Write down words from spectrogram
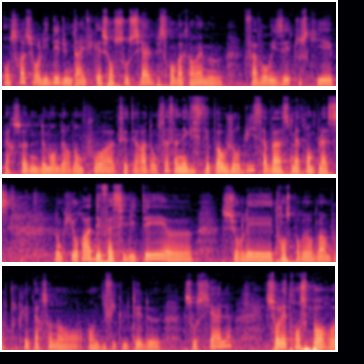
on, sera sur l'idée d'une tarification sociale, puisqu'on va quand même euh, favoriser tout ce qui est personnes demandeurs d'emploi, etc. Donc ça, ça n'existait pas aujourd'hui, ça va se mettre en place. Donc il y aura des facilités euh, sur les transports urbains pour toutes les personnes en, difficulté sociale. Sur les transports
